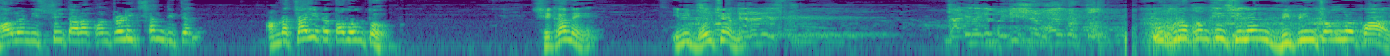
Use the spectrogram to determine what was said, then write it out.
তাহলে নিশ্চয়ই তারা কন্ট্রাডিকশন দিতেন। আমরা চাই এটা তদন্ত হোক। সেখানে ইনি বলছেন উগ্রপন্থী ছিলেন বিপিন চন্দ্র পাল।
